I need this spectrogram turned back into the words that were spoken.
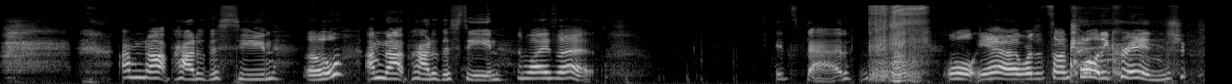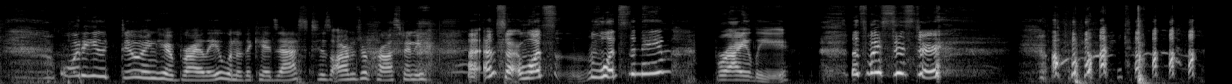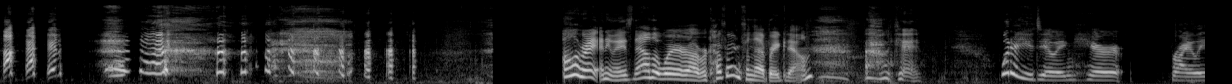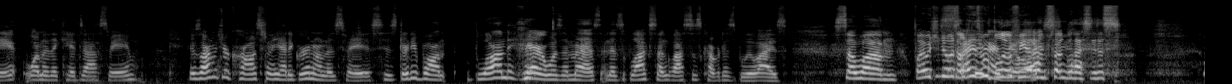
I'm not proud of this scene. oh? I'm not proud of this scene. And why is that? It's bad. Well, yeah, where it's on quality cringe. What are you doing here, Briley? One of the kids asked. His arms were crossed and he. I- I'm sorry. What's what's the name? Briley. That's my sister. Oh my god! All right. Anyways, now that we're uh, recovering from that breakdown, Okay. What are you doing here, Briley? One of the kids asked me. His arms were crossed and he had a grin on his face. His dirty blonde blonde hair was a mess, and his black sunglasses covered his blue eyes. So, um, why would you know his eyes were blue if he had on sunglasses?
